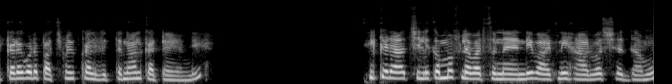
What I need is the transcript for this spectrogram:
ఇక్కడ కూడా పచ్చిమిరపకాయలు విత్తనాలు కట్టాయండి. ఇక్కడ చిలకమ్మ ఫ్లవర్స్ ఉన్నాయండి. వాటిని హార్వెస్ట్ చేద్దాము.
